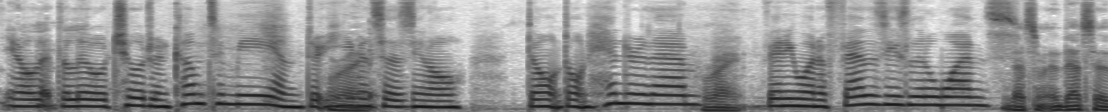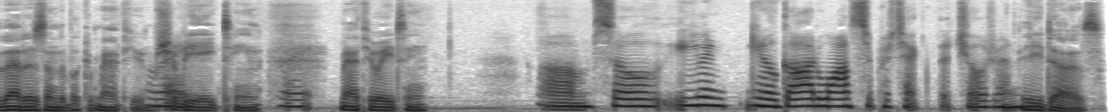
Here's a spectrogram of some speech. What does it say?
you know, let the little children come to me, and there, he even says, you know, don't don't hinder them. Right. If anyone offends these little ones, That's that's that is in the book of Matthew. Should be eighteen. right. Matthew eighteen. Um, so even you know, God wants to protect the children. He does.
